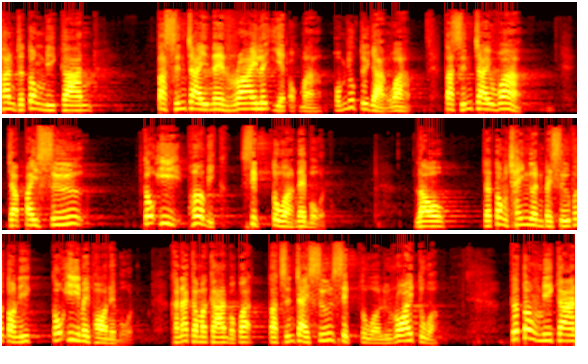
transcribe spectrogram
ท่านจะต้องมีการตัดสินใจในรายละเอียดออกมา ผมยกตัวอย่างว่า ตัดสินใจว่าจะไปซื้อ เก้าอี้เพิ่มอีกสิบตัวในโบสถ์เราจะต้องใช้เงินไปซื้อเพราะตอนนี้เก้าอี้ไม่พอในโบสถ์คณะกรรมการบอกว่าตัดสินใจซื้อสิบตัวหรือร้อยตัว ก็ต้องมีการ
